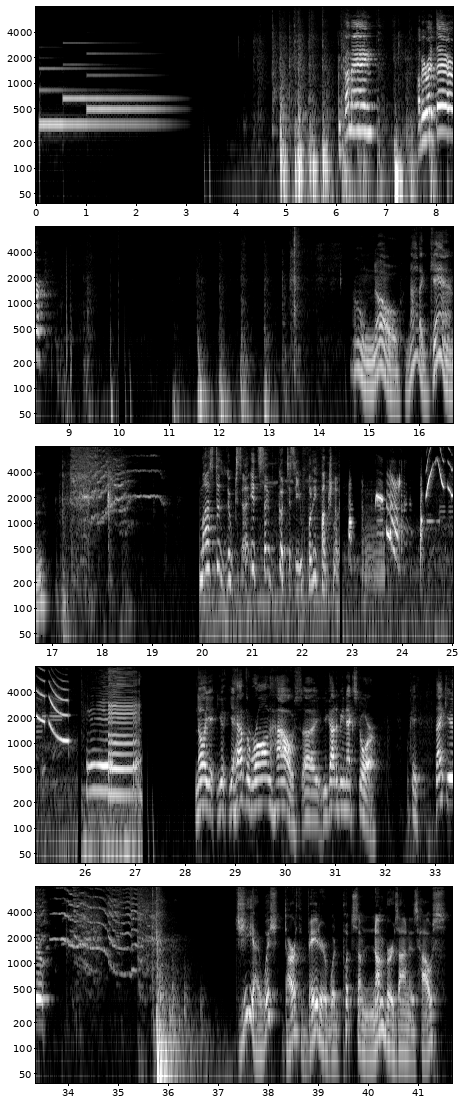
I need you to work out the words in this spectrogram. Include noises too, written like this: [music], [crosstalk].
Coming. I'll be right there. Oh no, not again. Master Luke, sir, it's so good to see you fully functional. No, you, you, you have the wrong house. Uh, you got to be next door. Okay, thank you. Gee, I wish Darth Vader would put some numbers on his house.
